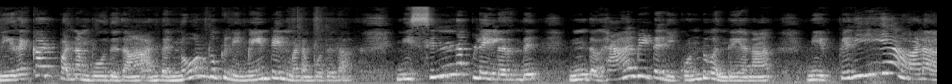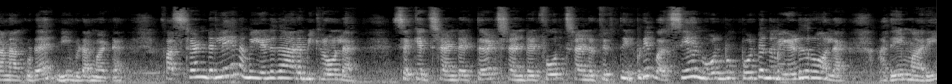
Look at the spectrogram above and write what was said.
நீ ரெக்கார்ட் பண்ணும்போது தான் அந்த நோட் புக் நீ மெயின்டைன் பண்ணும்போது தான் நீ சின்ன பிள்ளையிலிருந்து இந்த ஹேபிட்டை நீ கொண்டு வந்தேனா நீ பெரிய ஆளானா கூட நீ விட மாட்ட. ஃபர்ஸ்ட் ஸ்டாண்டர்ட்லயே நம்ம எழுத ஆரம்பிக்கிறோம்ல. Second standard third standard fourth standard fifth இப்படி வரிசையா நோட் புக் போட்டு நம்ம எழுதுறோம்ல. அதே மாதிரி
